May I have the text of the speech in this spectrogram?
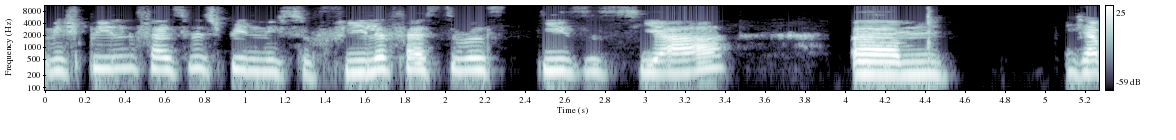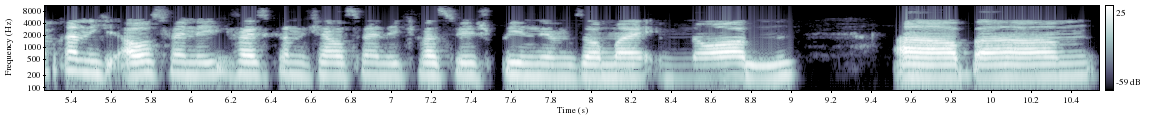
wir spielen Festivals, spielen nicht so viele Festivals dieses Jahr. Ähm, ich habe gar nicht auswendig, ich weiß gar nicht auswendig, was wir spielen im Sommer im Norden. Aber ähm,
